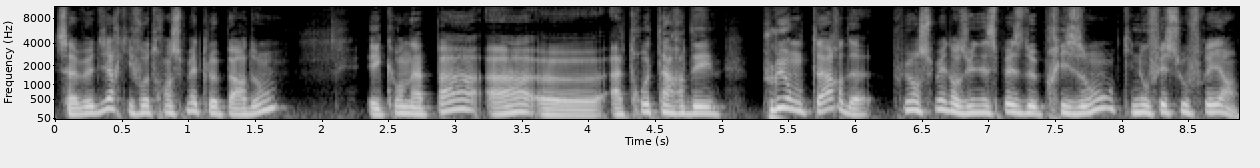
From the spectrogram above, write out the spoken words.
Ça veut dire qu'il faut transmettre le pardon et qu'on n'a pas euh, à, trop tarder. Plus on tarde, plus on se met dans une espèce de prison qui nous fait souffrir.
